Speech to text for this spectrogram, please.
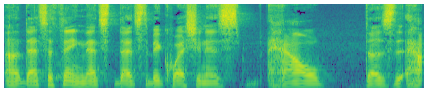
uh, that's the thing. That's that's the big question: is how does the how,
